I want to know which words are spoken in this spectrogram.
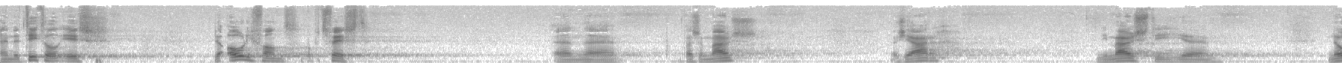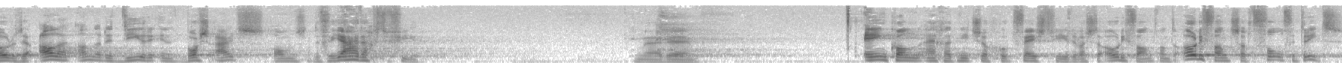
En de titel is De olifant op het feest. En uh, was een muis, was jarig. En die muis die uh, nodigde alle andere dieren in het bos uit om de verjaardag te vieren. Maar uh, één kon eigenlijk niet zo goed feest vieren, was de olifant. Want de olifant zat vol verdriet.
